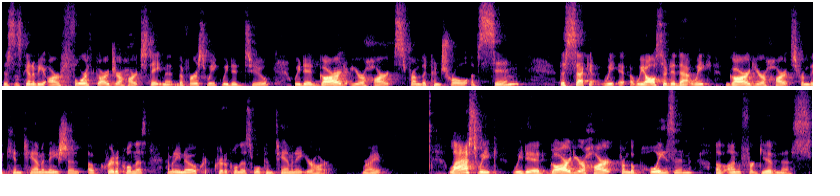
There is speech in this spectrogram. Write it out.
this is going to be our fourth guard your heart statement. The first week we did two. We did guard your hearts from the control of sin. The second we we also did that week guard your hearts from the contamination of criticalness. How many know cr- criticalness will contaminate your heart, right? Last week we did guard your heart from the poison of unforgiveness.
